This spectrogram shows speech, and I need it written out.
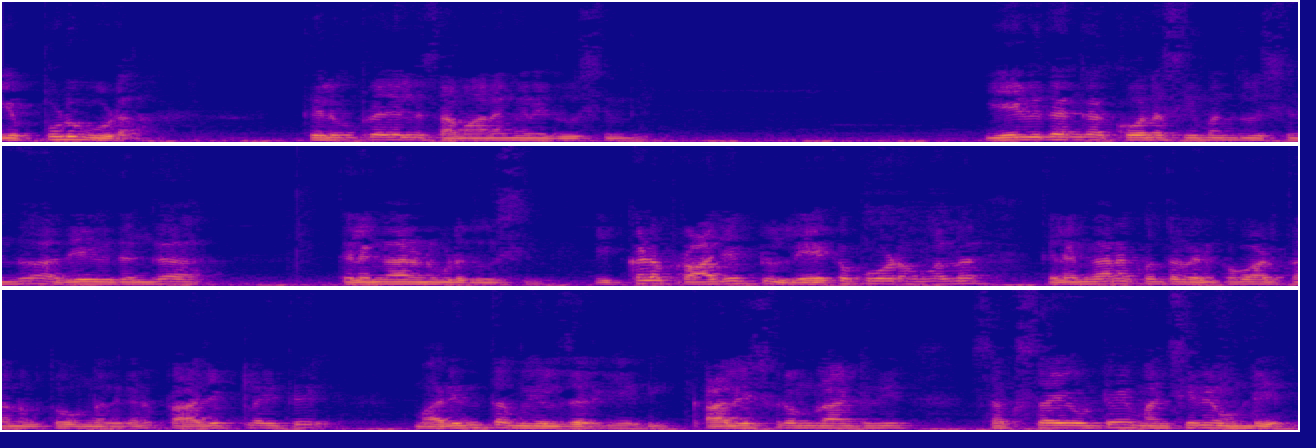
ఎప్పుడు కూడా తెలుగు ప్రజల్ని సమానంగానే చూసింది. ఏ విధంగా కోనసీమను చూసిందో అదే విధంగా తెలంగాణను కూడా చూసింది. ఇక్కడ ప్రాజెక్టు లేకపోవడం వల్ల తెలంగాణ కొంత వెనుకబాటుతనంతో ఉన్నది కానీ ప్రాజెక్టులు అయితే మరింత మేలు జరిగేది. కాళేశ్వరం లాంటిది సక్సెస్ అయి ఉంటే మంచిగానే ఉండేది.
